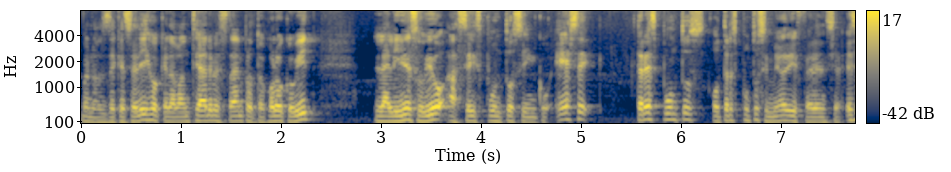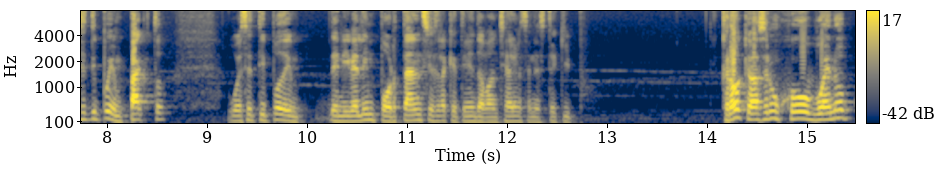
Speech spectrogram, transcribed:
bueno, desde que se dijo que Davante Adams estaba en protocolo COVID, la línea subió a 6.5. Ese tres puntos o tres puntos y medio de diferencia. Ese tipo de impacto o ese tipo de, nivel de importancia es la que tiene Davante Adams en este equipo. Creo que va a ser un juego bueno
